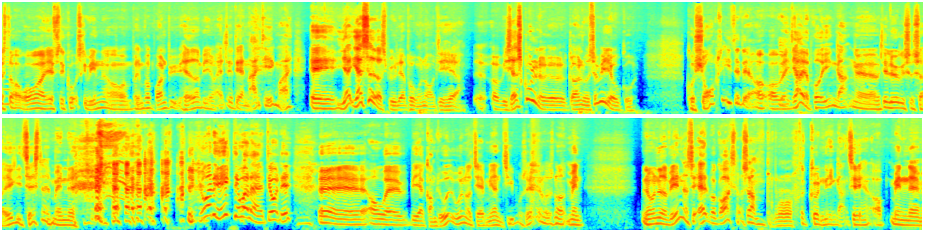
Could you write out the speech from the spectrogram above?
okay. står og råber, at FCK skal vinde, og dem på Brøndby hader vi, og alt det der. Nej, det er ikke mig. Øh, jeg, jeg sidder og spiller på, hvornår det her. Øh, og hvis jeg skulle øh, gøre noget, så ville jeg jo gå, gå short i det der. Og, og mm. det har jeg prøvet en gang. Øh, det lykkedes så ikke i Tesla, men... Øh, det gjorde det ikke, det var, da, det, var det. Øh, og øh, jeg kom det ud uden at tabe mere end 10 procent eller sådan noget, men jeg var nede og vinde og se, alt var godt, og så, brrr, så kørte den en gang til op. Men, øh,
